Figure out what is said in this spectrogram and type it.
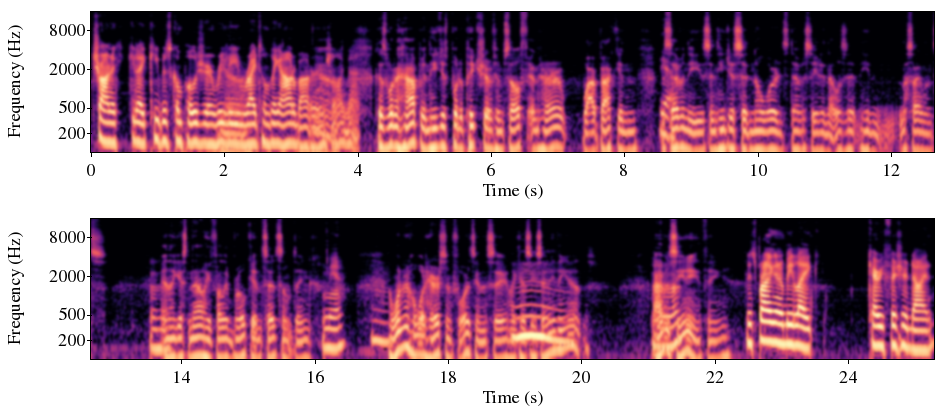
trying to like keep his composure and really Yeah. write something out about her and Yeah. shit like that. Because when it happened, he just put a picture of himself and her wa- back in the Yeah. seventies, and he just said no words, devastated. That was it. He didn't, the silence. Mhm. And I guess now he finally broke it and said something. yeah, Mm. I wonder what Harrison Ford's gonna say. Like, has he said anything Mm. yet? I I, haven't know. seen anything. it's probably gonna be like Carrie Fisher died,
